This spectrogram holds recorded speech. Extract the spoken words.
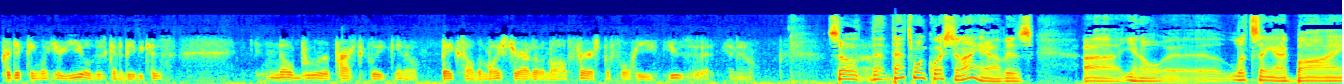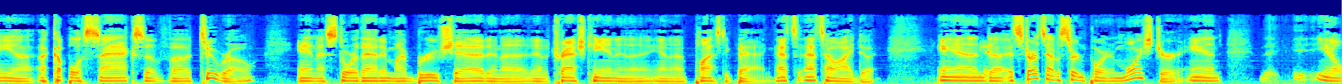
predicting what your yield is going to be because no brewer practically, you know, bakes all the moisture out of the malt first before he uses it, you know. So uh, that, that's one question I have is, uh, you know, uh, let's say I buy uh, a couple of sacks of uh, two row and I store that in my brew shed in a in a trash can in a in a plastic bag. That's that's how I do it. And uh, it starts out a certain point of moisture, and you know,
